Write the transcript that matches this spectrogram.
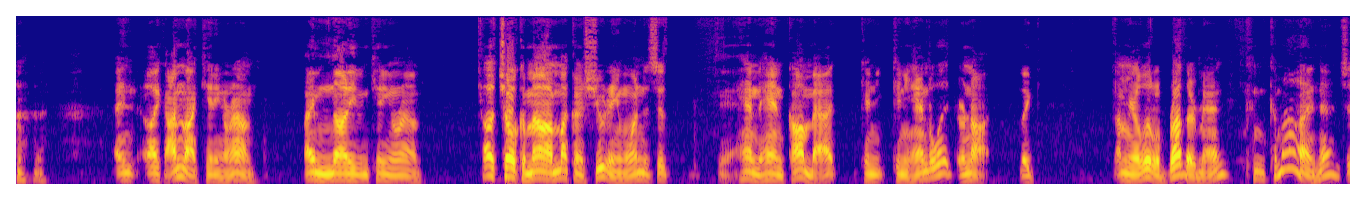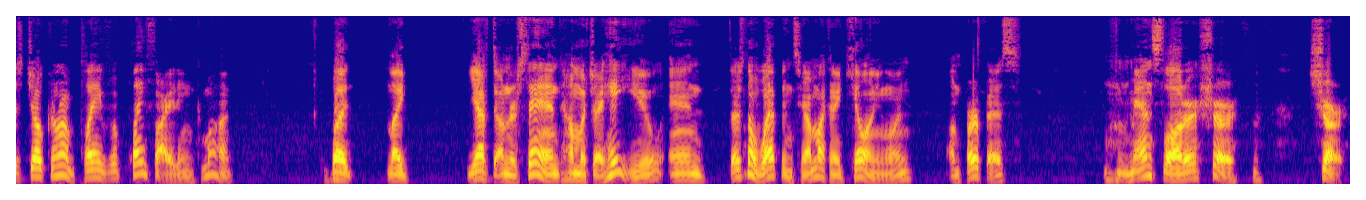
And like i'm not kidding around. I'm not even kidding around. I'll choke him out. I'm not going to shoot anyone. It's just hand-to-hand combat. Can can you handle it or not i'm your little brother man come, come on man. just joking around play play fighting come on but like you have to understand how much i hate you and there's no weapons here i'm not going to kill anyone on purpose manslaughter sure sure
